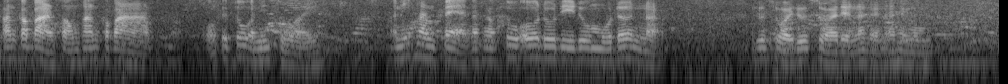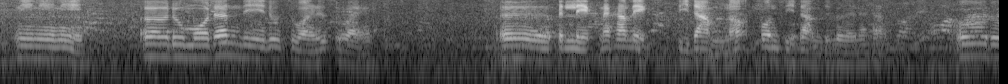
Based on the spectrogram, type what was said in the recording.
พันกว่าบาทสองพันกว่าบาทโอ้ตู้อันนี้สวย อันนี้พันแปดนะครับ ตู้โอ้ดูดีดูโมเดิร์นน่ะ ดูสวยดูสวยเดี๋ยวนะเดี๋ยวนะให้มุมนี่นี่นี่เออดูโมเดิร์นดีดูสวยดูสวย เออ เป็นเหล็กนะครับ เหล็กสีดำเนาะพ่นสีดำไปเลยนะครับโอ้ดู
